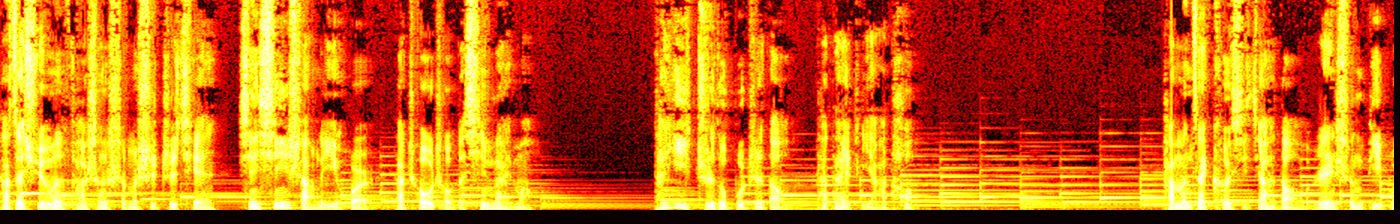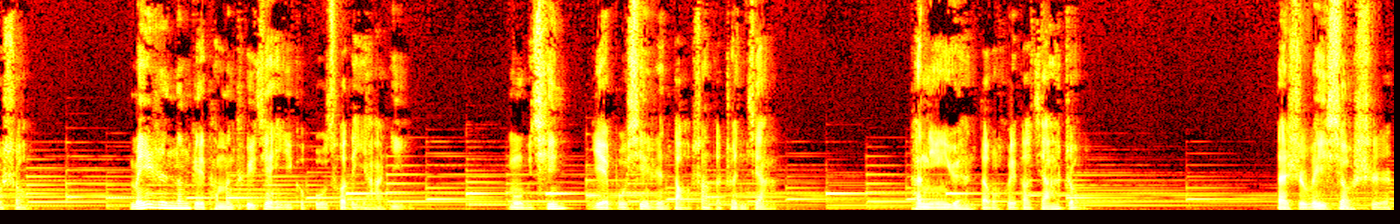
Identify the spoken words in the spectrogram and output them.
他在询问发生什么事之前，先欣赏了一会儿他丑丑的新外貌。他一直都不知道他戴着牙套。他们在科西嘉岛人生地不熟，没人能给他们推荐一个不错的牙医，母亲也不信任岛上的专家。他宁愿等回到家中。但是微笑时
